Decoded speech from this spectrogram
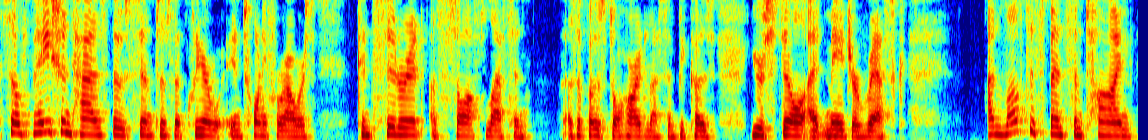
so if a patient has those symptoms that clear in 24 hours, consider it a soft lesson as opposed to a hard lesson because you're still at major risk. I'd love to spend some time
